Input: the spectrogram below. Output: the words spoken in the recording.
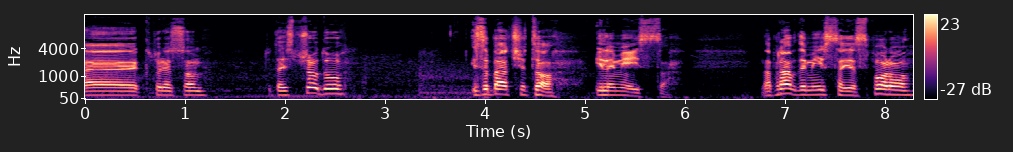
e, które są tutaj z przodu. I zobaczcie to, ile miejsca. Naprawdę miejsca jest sporo.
